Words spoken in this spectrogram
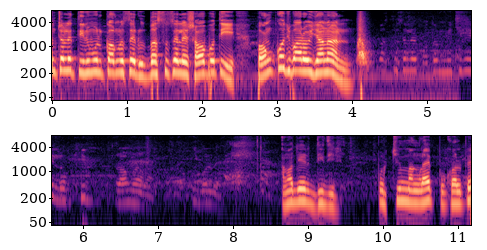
অঞ্চলের তৃণমূল কংগ্রেসের উদ্বাস্তু সেলের সভাপতি পঙ্কজ বারই জানান। আমাদের দিদির পশ্চিমবাংলায় প্রকল্পে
